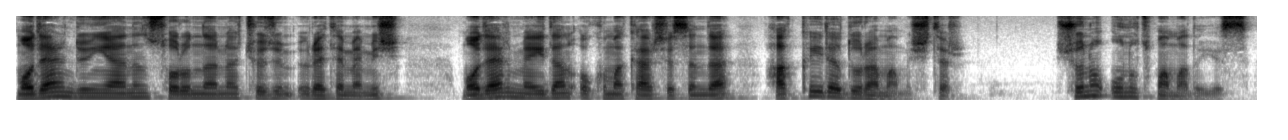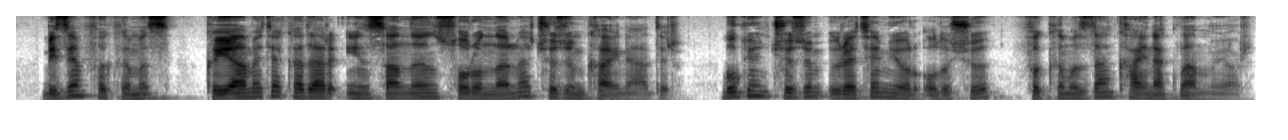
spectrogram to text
modern dünyanın sorunlarına çözüm üretememiş, modern meydan okuma karşısında hakkıyla duramamıştır. Şunu unutmamalıyız. Bizim fıkhımız, kıyamete kadar insanlığın sorunlarına çözüm kaynağıdır. Bugün çözüm üretemiyor oluşu fıkhımızdan kaynaklanmıyor.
